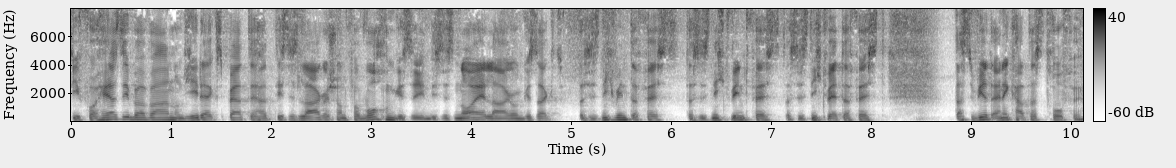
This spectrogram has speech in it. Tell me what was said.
die vorhersehbar waren und jeder Experte hat dieses Lager schon vor Wochen gesehen, dieses neue Lager und gesagt, das ist nicht winterfest, das ist nicht windfest, das ist nicht wetterfest, das wird eine Katastrophe.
